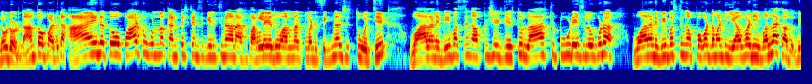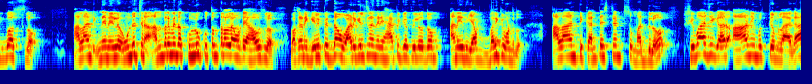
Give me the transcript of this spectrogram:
నో డౌట్ దాంతోపాటుగా ఆయనతో పాటు ఉన్న కంటెస్టెంట్స్ గెలిచినా నాకు పర్లేదు అన్నటువంటి సిగ్నల్స్ ఇస్తూ వచ్చి వాళ్ళని బీభత్సంగా అప్రిషియేట్ చేస్తూ లాస్ట్ టూ డేస్లో కూడా వాళ్ళని బీభత్సంగా పొగడ్డం అంటే ఎవడి వల్ల కాదు బిగ్ బాస్లో అలాంటి నేను ఇలా ఉండొచ్చిన. అందరి మీద కుళ్ళు కుతంత్రాలే ఉంటాయి హౌస్లో ఒకరిని గెలిపిద్దాం వాడు గెలిచినా నేను హ్యాపీగా ఫీల్ అవుతాం అనేది ఎవ్వరికి ఉండదు. అలాంటి కంటెస్టెంట్స్ మధ్యలో శివాజీ గారు ఆణిముత్యం లాగా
